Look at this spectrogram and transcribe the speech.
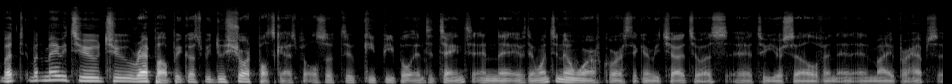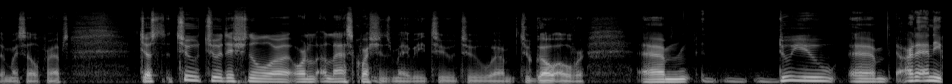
but but maybe to to wrap up because we do short podcasts, but also to keep people entertained. And uh, if they want to know more, of course, they can reach out to us, uh, to yourself and and, and my perhaps uh, myself perhaps. Just two two additional uh, or last questions maybe to to um, to go over. Um, do you um, are there any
